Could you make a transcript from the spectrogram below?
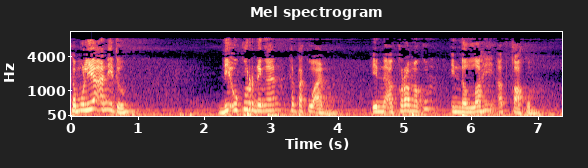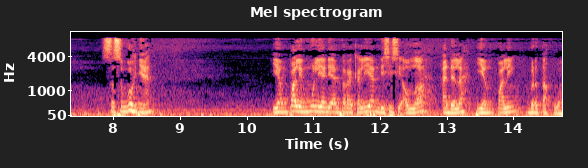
kemuliaan itu diukur dengan ketakwaan. Inna akramakum indallahi atqakum. Sesungguhnya yang paling mulia di antara kalian di sisi Allah adalah yang paling bertakwa.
